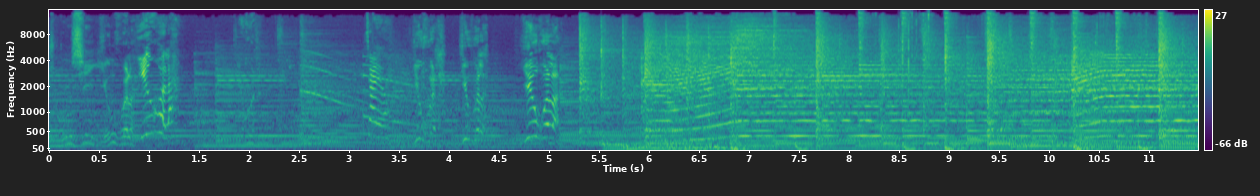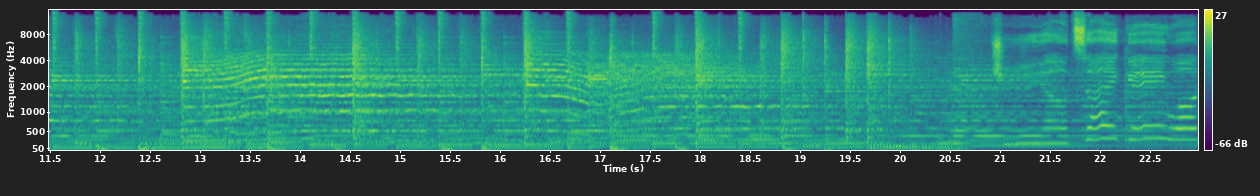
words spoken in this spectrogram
重新赢回来，赢回来，回来，赢回来，赢回来！只要再给我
